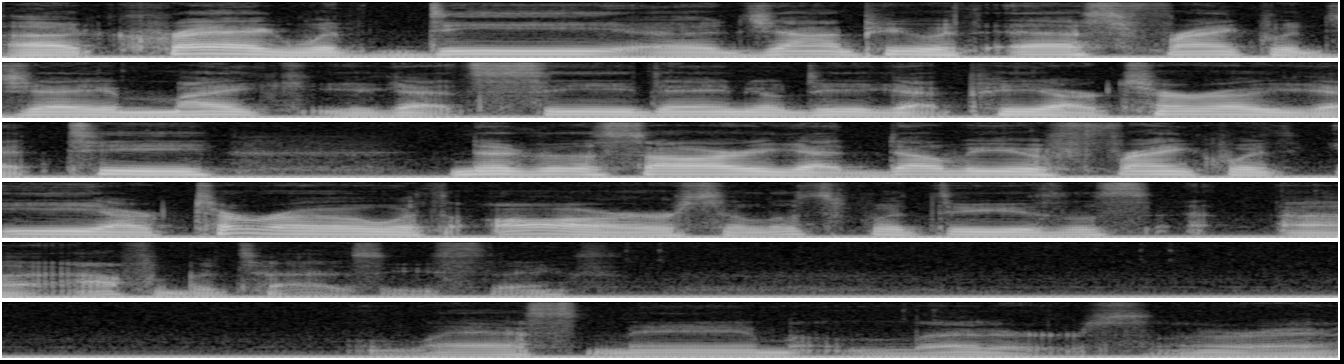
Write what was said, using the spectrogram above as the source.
uh, Craig with D, uh, John P with S, Frank with J, Mike, you got C, Daniel D, you got P, Arturo, you got T, Nicholas R, you got W, Frank with E, Arturo with R. So let's put these, let's uh, alphabetize these things. Last name letters. All right,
